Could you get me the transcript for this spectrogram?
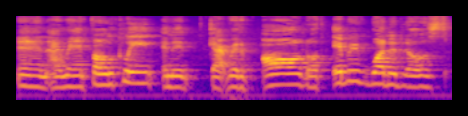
and I ran phone clean and it got rid of all those. Every one of those.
